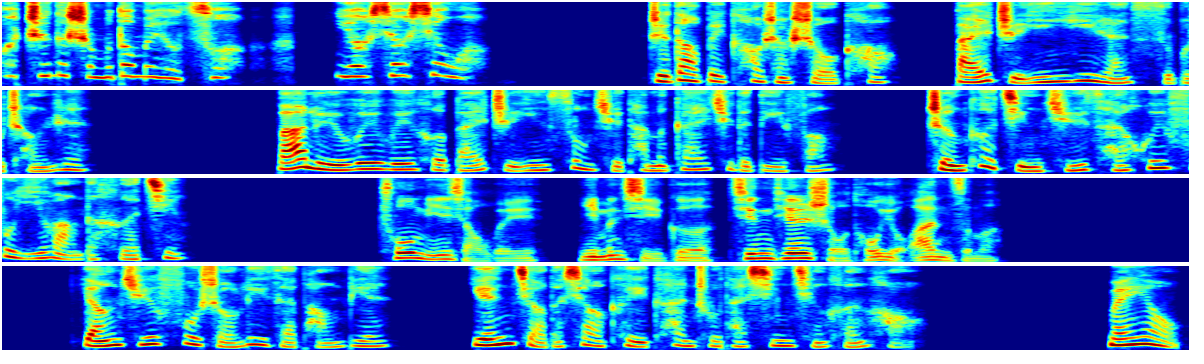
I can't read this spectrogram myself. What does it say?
我真的什么都没有做，你要相信我。直到被铐上手铐，白芷英依然死不承认。把吕薇薇和白芷音送去他们该去的地方，整个警局才恢复以往的和静。初敏、小维，你们几个今天手头有案子吗？杨局副手立在旁边，眼角的笑可以看出他心情很好。没有。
